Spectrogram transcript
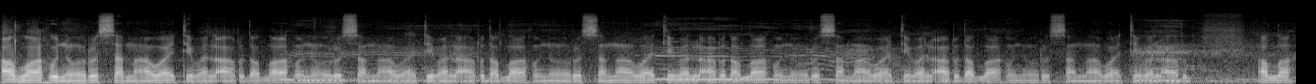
Allahu nurus samawati wal ard Allahu nurus samawati wal ard Allahu nurus samawati wal ard Allahu nurus samawati wal ard Allahu nurus samawati wal ard. Allah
